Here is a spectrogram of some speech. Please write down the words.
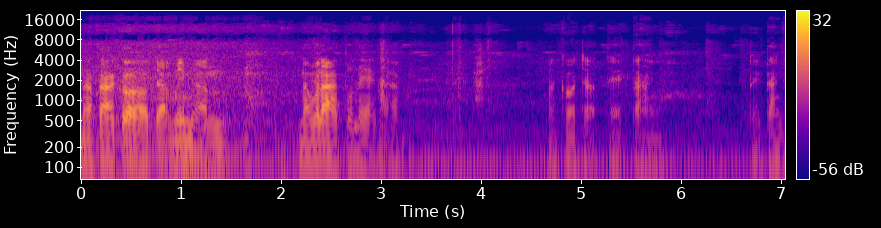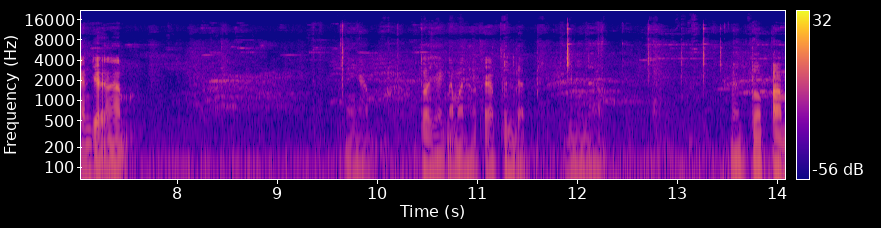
หน้าตาก็จะไม่เหมือนนาวราตัวแรกนะครับ มันก็จะแตกต่าง แตกต่างกันเยอะนะครับนี่ครับตัวแยกน้ำมันเขาจะเป็นแบบนี้นะครับเหมือนตัวปั๊ม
